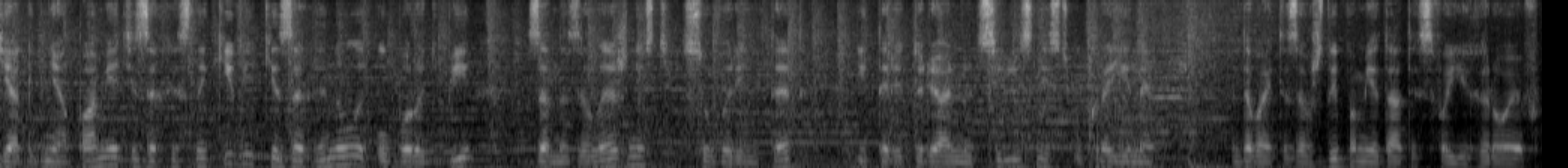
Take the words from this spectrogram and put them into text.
як Дня пам'яті захисників, які загинули у боротьбі за незалежність, суверенітет і територіальну цілісність України. Давайте завжди пам'ятати своїх героїв.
